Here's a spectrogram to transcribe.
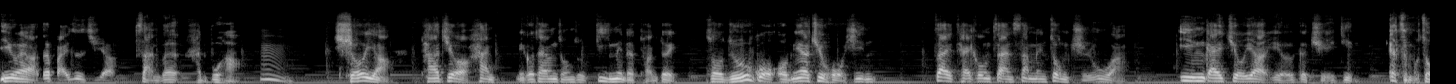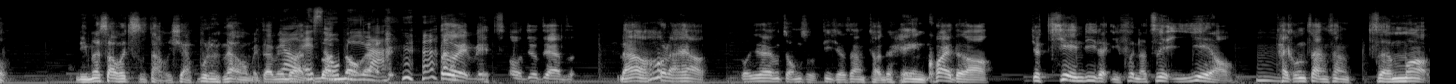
因为啊，这白日菊啊长得很不好，嗯，所以啊，他就和美国太空总署地面的团队说，如果我们要去火星，在太空站上面种植物啊，应该就要有一个决定，要怎么种，你们稍微指导一下，不能让我们在那边乱乱弄啊。对，没错，就这样子。然后后来啊，国际太空总署地球上团队很快的哦。就建立了一份呢，这一页哦，嗯，太空站上怎么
